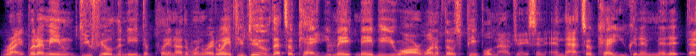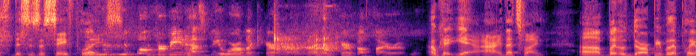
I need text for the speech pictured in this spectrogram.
Right, but I mean, do you feel the need to play another one right away? If you do, that's okay. You may maybe you are one of those people now, Jason, and that's okay. You can admit it. That's this is a safe place. Well, for me, it has to be a world I care about, and I don't care about Fire Emblem. okay, yeah, all right, that's fine. Uh, but there are people that play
